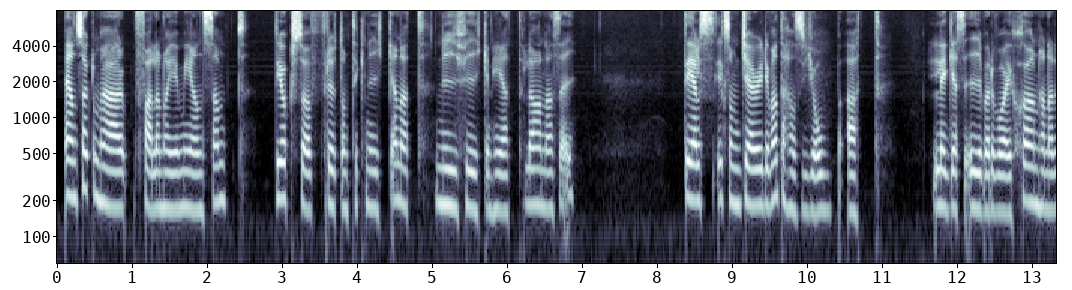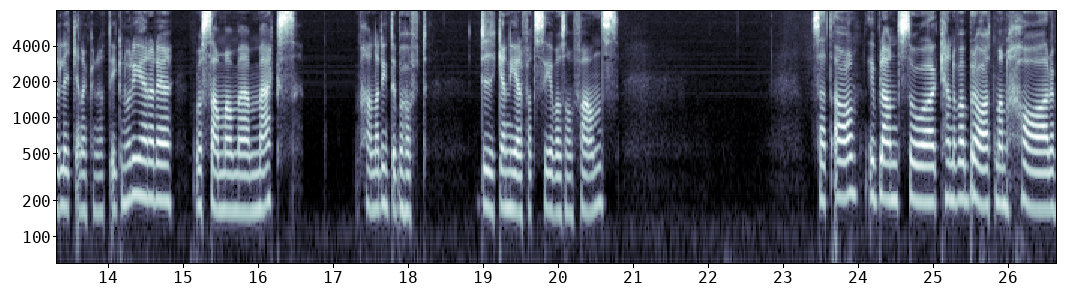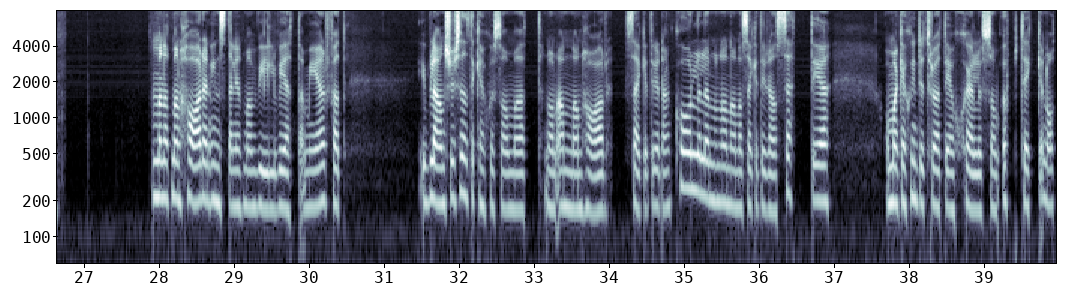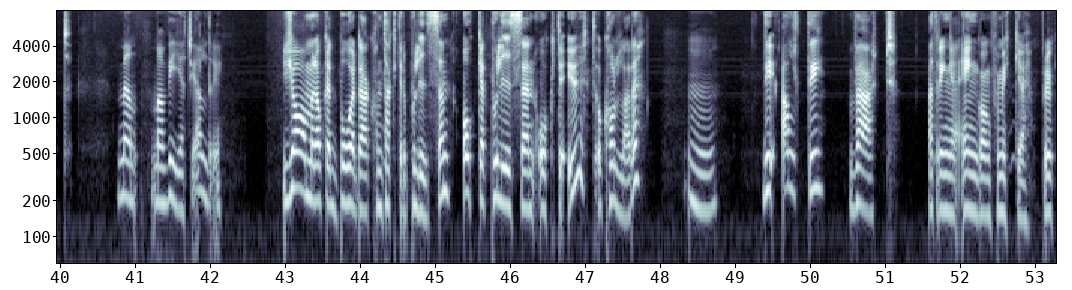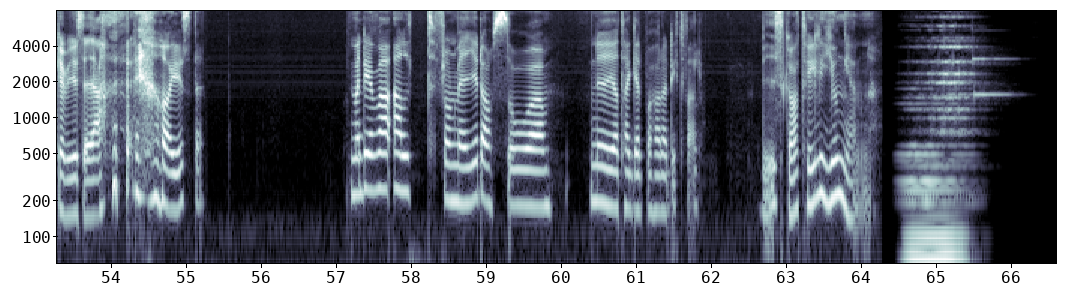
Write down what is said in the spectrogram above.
En sak de här fallen har gemensamt det är också, förutom tekniken, att nyfikenhet lönar sig. Dels liksom Jerry, det var inte hans jobb att lägga sig i vad det var i sjön. Han hade lika gärna kunnat ignorera det. Och samma med Max. Han hade inte behövt dyka ner för att se vad som fanns. Så att ja, ibland så kan det vara bra att man har men att man har den inställningen att man vill veta mer för att ibland så känns det kanske som att någon annan har säkert redan koll eller någon annan har säkert redan sett det. Och man kanske inte tror att det är en själv som upptäcker något. Men man vet ju aldrig. Ja, men och att båda kontaktade polisen och att polisen åkte ut och kollade. Mm. Det är alltid värt att ringa en gång för mycket, brukar vi ju säga. Ja, just det. Men det var allt från mig idag så nu är jag taggad på att höra ditt fall. Vi ska till djungeln.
